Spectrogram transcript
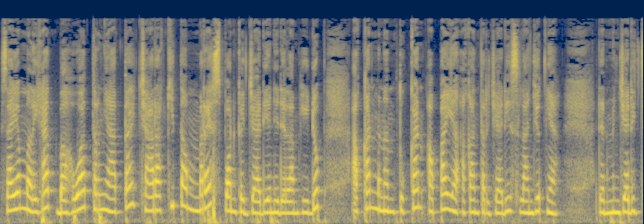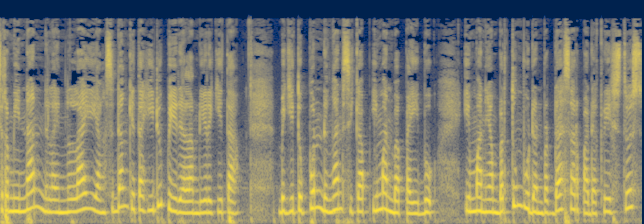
saya melihat bahwa ternyata cara kita merespon kejadian di dalam hidup akan menentukan apa yang akan terjadi selanjutnya dan menjadi cerminan nilai-nilai yang sedang kita hidupi di dalam diri kita. Begitupun dengan sikap iman Bapak Ibu. Iman yang bertumbuh dan berdasar pada Kristus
